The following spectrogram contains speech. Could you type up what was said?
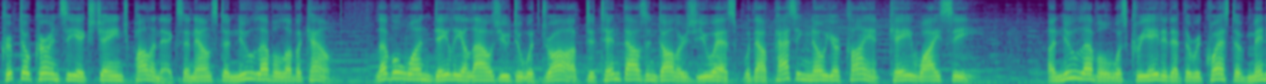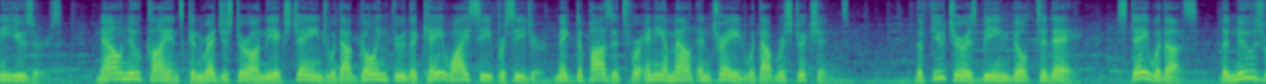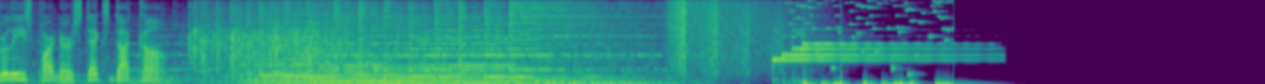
Cryptocurrency exchange Poloniex announced a new level of account. Level 1 daily allows you to withdraw up to $10,000 US without passing Know Your Client KYC. A new level was created at the request of many users. Now new clients can register on the exchange without going through the KYC procedure, make deposits for any amount and trade without restrictions. The future is being built today. Stay with us. The news release partner Stex.com.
